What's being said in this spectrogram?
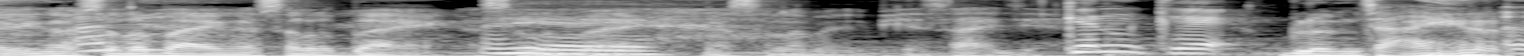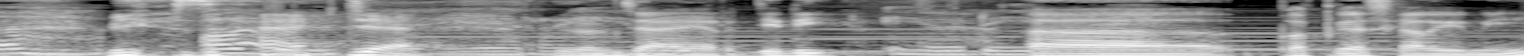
Eh, nggak usah lebay, nggak usah lebay, nggak usah Iya, lebay, iya. nggak usah lebay, biasa aja. Kan kayak Belum cair, biasa oh, belum aja, cair, belum iya. cair. Jadi Yaudah, eh, podcast kali ini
